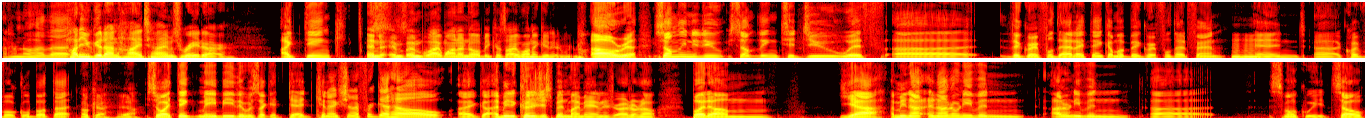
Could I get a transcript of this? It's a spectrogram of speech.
I, don't- know how that. How do you get on High Times radar? I think. And, and, and I want to know because I want to get it. Oh, really? Something to do. Something to do with uh the Grateful Dead. I think I'm a big Grateful Dead fan Mhm. and uh, quite vocal about that. Okay, yeah. So I think maybe there was like a Dead connection. I forget how I got. I mean, it could have just been my manager. I don't know. But um, yeah. I mean, I, and I don't even. I don't even uh smoke weed. So.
